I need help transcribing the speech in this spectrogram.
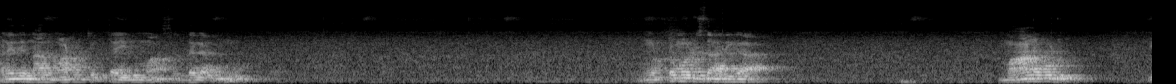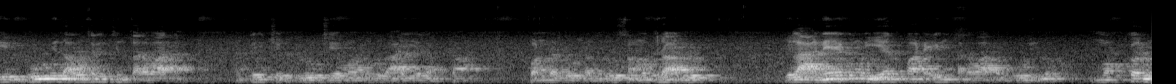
అనేది నాలుగు మాటలు చెప్తా ఇది మా శ్రద్ధగా విను. మొట్టమొదటిసారిగా మానవుడు ఈ భూమి మీద అవతరించిన తర్వాత అంటే చెట్లు చేమలు రాయి రప్ప కొండలు నదులు సముద్రాలు ఇలా అనేకము ఏర్పాటైన తర్వాత భూమిలో మొక్కలు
